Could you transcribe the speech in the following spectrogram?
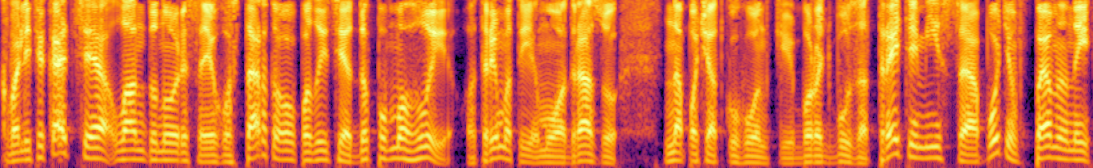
Кваліфікація Ландо Норріса, його стартова позиція допомогли отримати йому одразу на початку гонки боротьбу за третє місце, а потім впевнений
